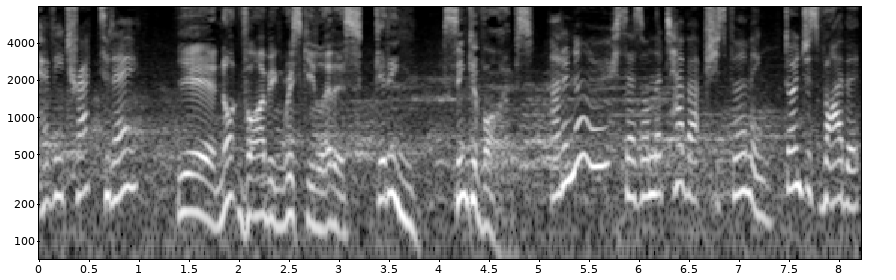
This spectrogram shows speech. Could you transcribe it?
Heavy track today. Yeah, not vibing risky lettuce. Getting sinker vibes. I don't know. Says on the Tab app she's firming. Don't just vibe it.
